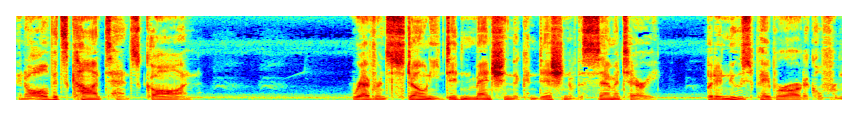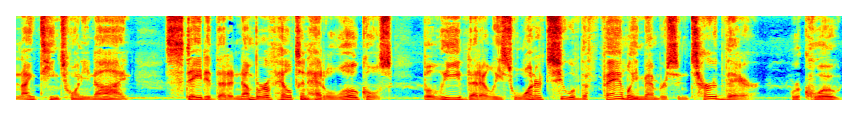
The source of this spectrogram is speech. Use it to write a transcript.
and all of its contents gone. Reverend Stoney didn't mention the condition of the cemetery, but a newspaper article from 1929 stated that a number of Hilton Head locals believed that at least one or two of the family members interred there were, quote,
